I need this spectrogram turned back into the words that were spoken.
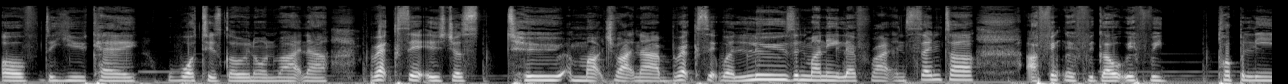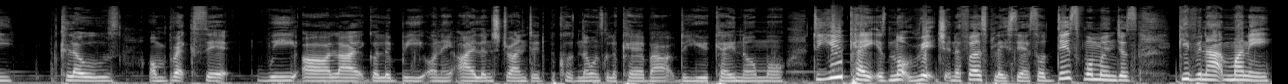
of the UK. What is going on right now? Brexit is just too much right now. Brexit, we're losing money left, right, and centre. I think if we go, if we properly close on Brexit, we are like gonna be on an island stranded because no one's gonna care about the UK no more. The UK is not rich in the first place, yeah. So this woman just giving out money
